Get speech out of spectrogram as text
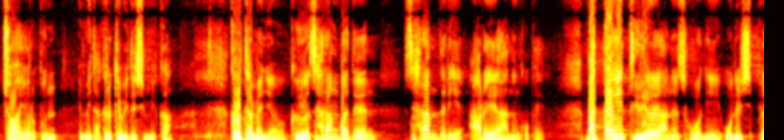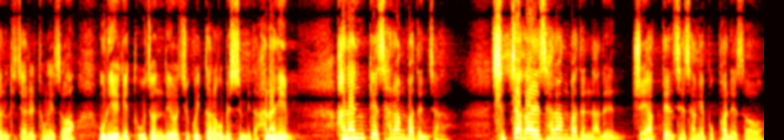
저와 여러분입니다. 그렇게 믿으십니까? 그렇다면요, 그 사랑받은 사람들이 알아야 하는 고백, 마땅히 드려야 하는 소원이 오늘 시편 기자를 통해서 우리에게 도전되어지고 있다고 믿습니다. 하나님, 하나님께 사랑받은 자, 십자가에 사랑받은 나는 죄악된 세상의 복판에서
